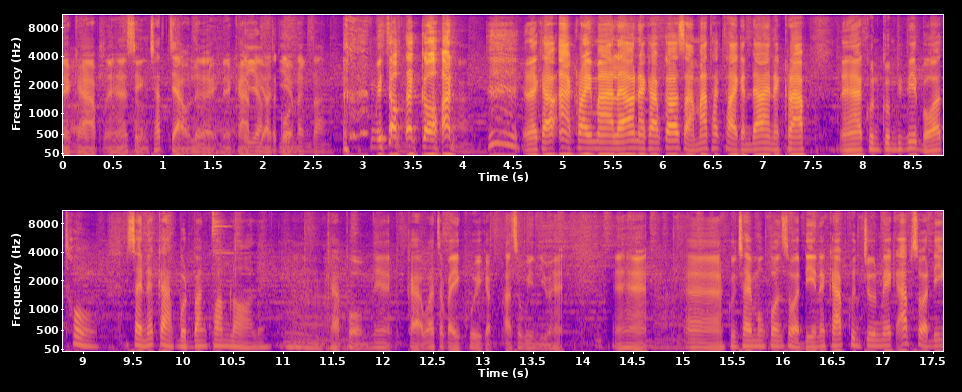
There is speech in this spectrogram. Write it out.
นะครับนะฮะเสียงชัดแจ๋วเลยนะครับพยายามยอดตะโกเยี่ยนม ดัง ไม่ต้องตะโกนๆอ่านะครับอะใครมาแล้วนะครับก็สามารถทักทายกันได้นะครับนะฮะคุณกุลพิพิธบอกว่าโธ่ใส่หน้ากากบดบังความหล่อเลยอืมครับผมเนี่ยกะว่าจะไปคุยกับอัศวินอยู่ฮะนะฮะเอ่อ คุณชัยมงคลสวัสดีนะครับ คุณจูนเมคอัพสวัสดี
